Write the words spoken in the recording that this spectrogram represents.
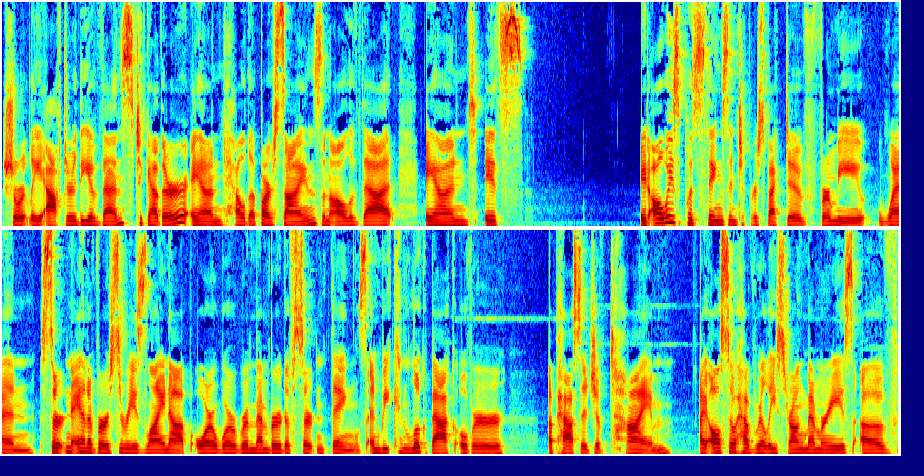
shortly after the events together and held up our signs and all of that. And it's, it always puts things into perspective for me when certain anniversaries line up or we're remembered of certain things and we can look back over a passage of time I also have really strong memories of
